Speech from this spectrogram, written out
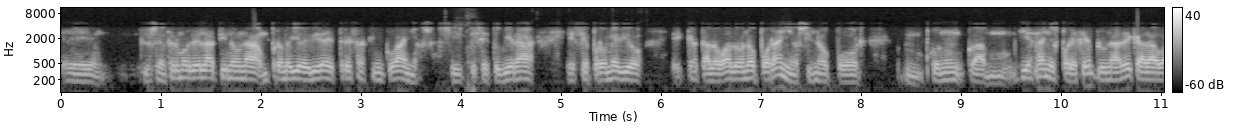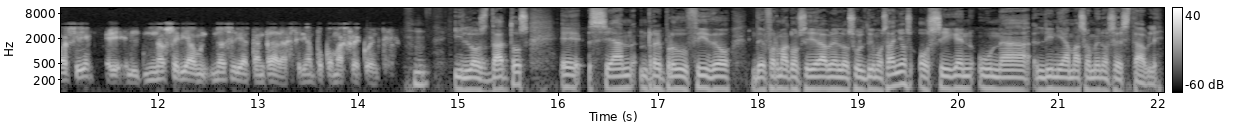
eh, los enfermos de ELA tienen un promedio de vida de 3 a 5 años. Si se tuviera ese promedio eh, catalogado no por años, sino por mm, con, un, 10 años, por ejemplo, una década o así, eh, no sería no sería tan rara, sería un poco más frecuente. ¿Y los datos eh, se han reproducido de forma considerable en los últimos años o siguen una línea más o menos estable?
